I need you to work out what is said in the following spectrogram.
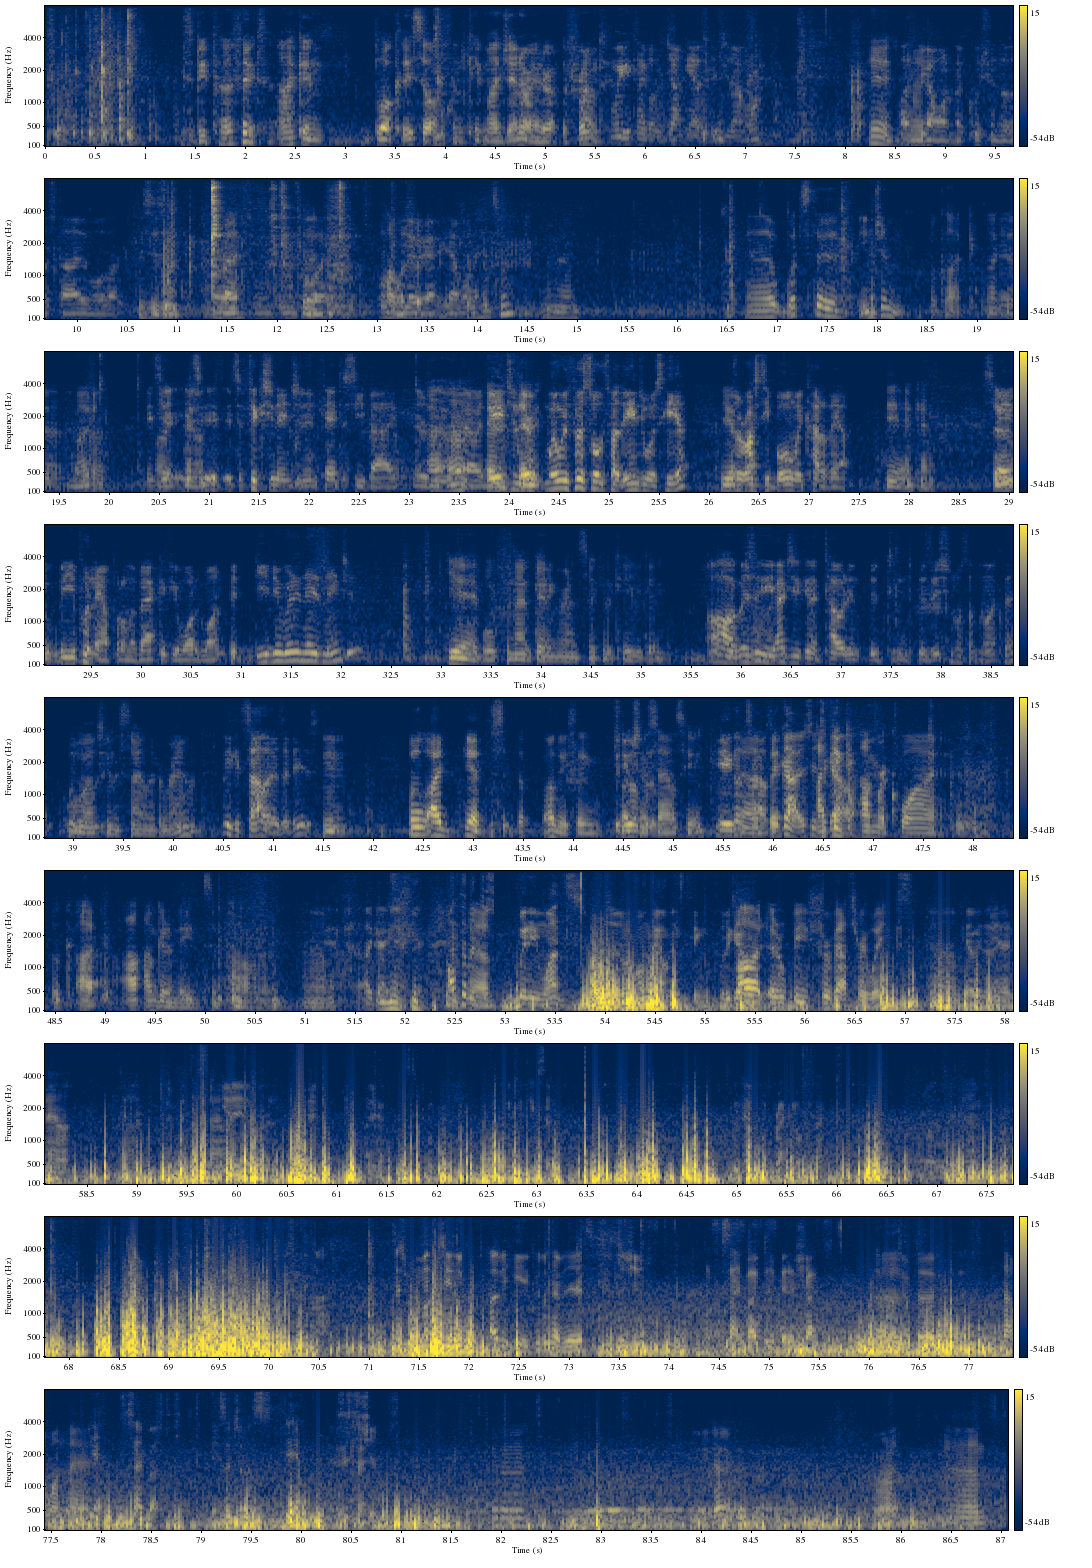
this would be perfect. I can block this off and keep my generator up the front. We can take all the junk out of it, you don't want. Yeah, Like you don't want the cushions or the stove or the. this is uh, or for- or pole whatever for, you don't want. the headstone. Um, uh, what's the engine look like? Like the motor? It's Oh, a it's, a it's a fiction engine in Fantasy Bay. There's Uh-huh. no- the There- engine, there- when we first saw this boat, the engine was here. It was a rusty ball, and we cut it out. Yeah. Okay. So, So but you put an outboard on the back if you wanted one. But do you really need an engine? yeah, well, for navigating around the Circular Quay, you do. Oh, But, isn't he uh, actually going to tow it into, into position or something like that? Well, I was going to sail it around. You could sail it as it is. Yeah. Well, I yeah. This, obviously, But you selection of want- sails here. Yeah, you got Uh, sails. but It goes. It's I a think go. I'm required. Look, I, I I'm going to need some power on it. Um, Okay. I thought it Um, just went in once. Was it an ongoing thing? Would it go? oh, it'll be for about three weeks. Um, Go in in and and out. Um, doing bits of sailing. you need a motor. Yeah, yeah, Okay, yeah. that's no problem. We can fix that. We can put a bracket off that. That's what. See, look over here. If you look over there, that's the sister ship. That's the same boat, but in better shape.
